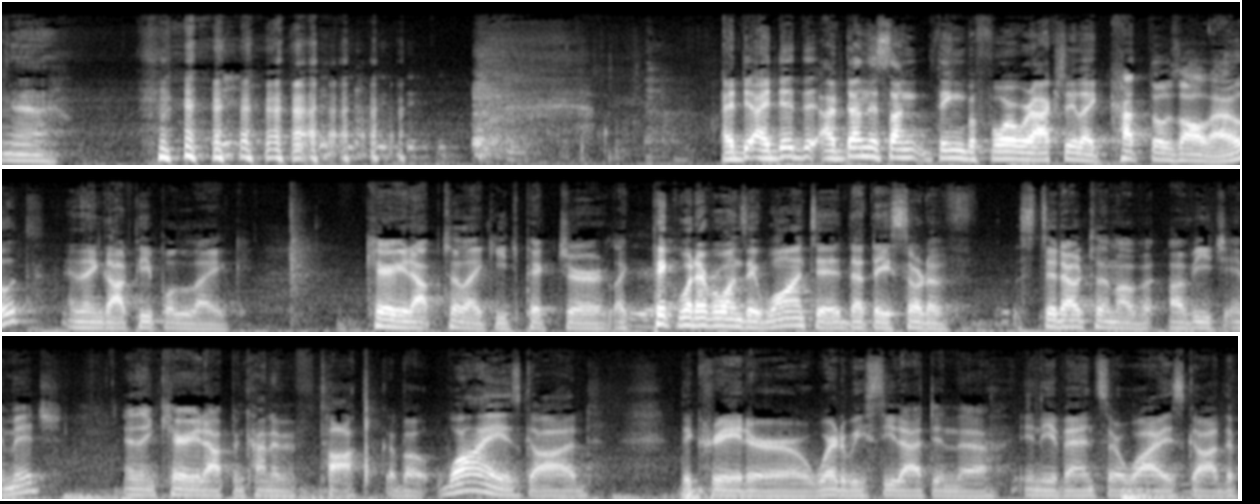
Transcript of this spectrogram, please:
yeah. I did, I did. I've done this thing before where I actually like cut those all out and then got people to like carry it up to like each picture, like Yeah. pick whatever ones they wanted that they sort of stood out to them of, of each image, and then carry it up and kind of talk about why is God the creator, or where do we see that in the in the events, or why is God the,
